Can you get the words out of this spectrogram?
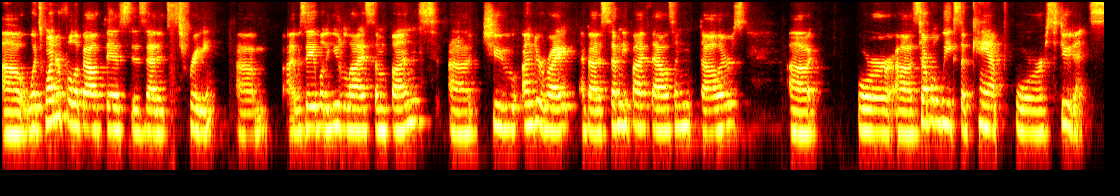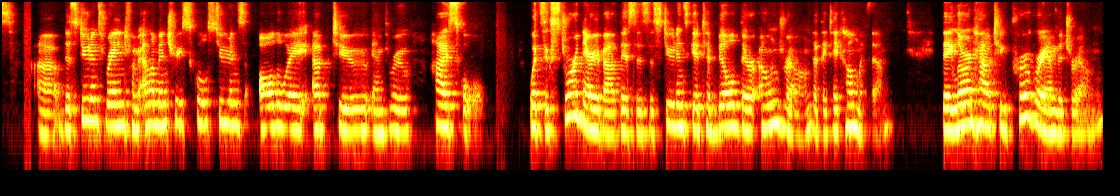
Uh, what's wonderful about this is that it's free. Um, I was able to utilize some funds uh, to underwrite about $75,000 uh, for uh, several weeks of camp for students. Uh, the students range from elementary school students all the way up to and through high school. What's extraordinary about this is the students get to build their own drone that they take home with them. They learn how to program the drone.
